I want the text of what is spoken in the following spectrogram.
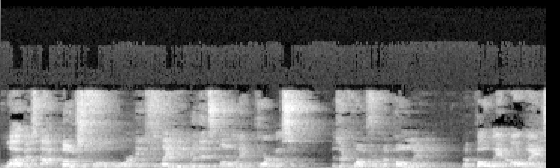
love is not boastful or inflated with its own importance. This is a quote from Napoleon. Napoleon always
